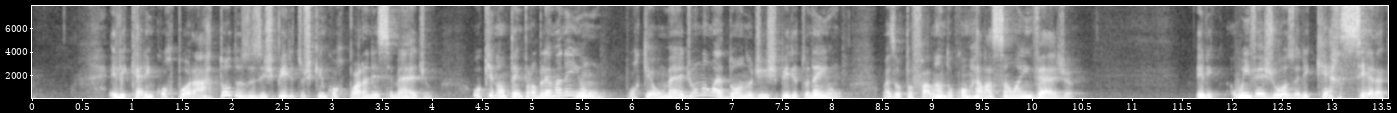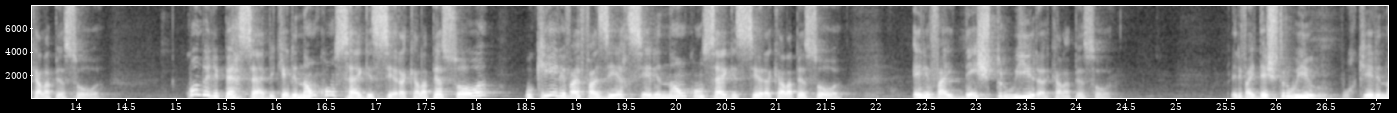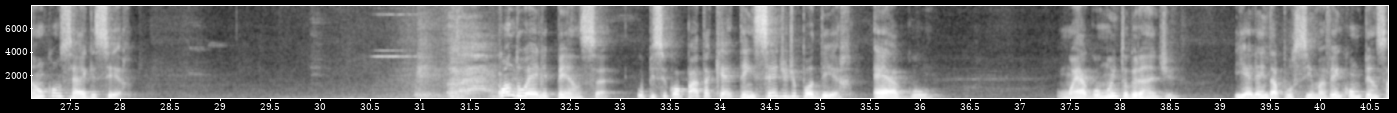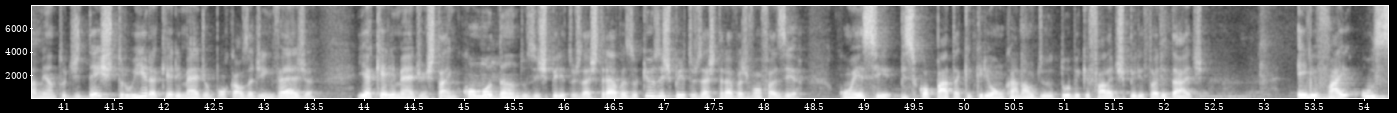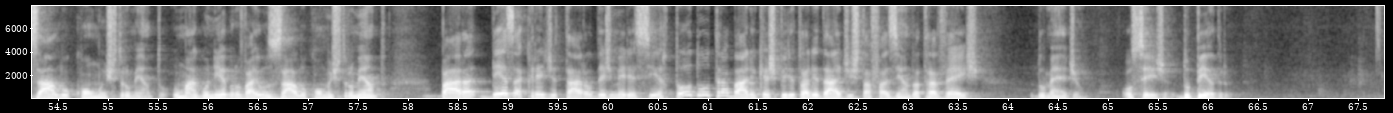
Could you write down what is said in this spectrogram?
Ele quer incorporar todos os espíritos que incorpora nesse médium o que não tem problema nenhum, porque o médium não é dono de espírito nenhum. Mas eu estou falando com relação à inveja. Ele, o invejoso ele quer ser aquela pessoa. Quando ele percebe que ele não consegue ser aquela pessoa, o que ele vai fazer se ele não consegue ser aquela pessoa? Ele vai destruir aquela pessoa. Ele vai destruí-lo, porque ele não consegue ser. Quando ele pensa, o psicopata quer, tem sede de poder, ego, um ego muito grande, e ele ainda por cima vem com o pensamento de destruir aquele médium por causa de inveja, e aquele médium está incomodando os espíritos das trevas, o que os espíritos das trevas vão fazer com esse psicopata que criou um canal de YouTube que fala de espiritualidade? Ele vai usá-lo como instrumento. O Mago Negro vai usá-lo como instrumento para desacreditar ou desmerecer todo o trabalho que a espiritualidade está fazendo através do médium, ou seja, do Pedro.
